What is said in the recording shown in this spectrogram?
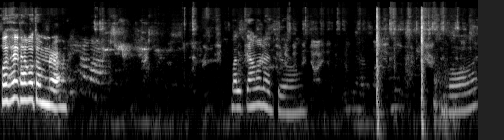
কোথায় থাকো তোমরা? বল কেমন আছো? বল।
